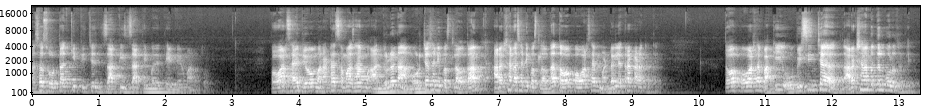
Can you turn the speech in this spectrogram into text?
असं सोडतात की तिचे जाती जातीमध्ये तेढ निर्माण होतो. पवार साहेब जेव्हा मराठा समाज हा आंदोलना मोर्चासाठी बसला होता आरक्षणासाठी बसला होता तेव्हा पवारसाहेब मंडल यात्रा काढत होते. तेव्हा पवार साहेब बाकी ओबीसींच्या आरक्षणाबद्दल बोलत होते.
